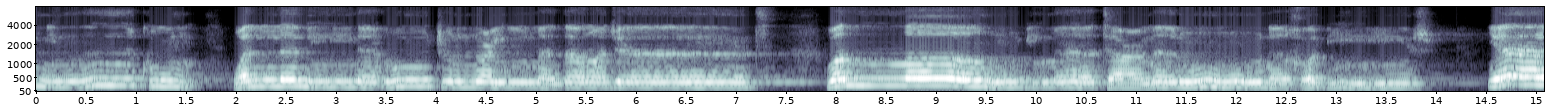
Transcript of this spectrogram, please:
منكم والذين أوتوا العلم درجات والله بما تعملون خبير. يا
